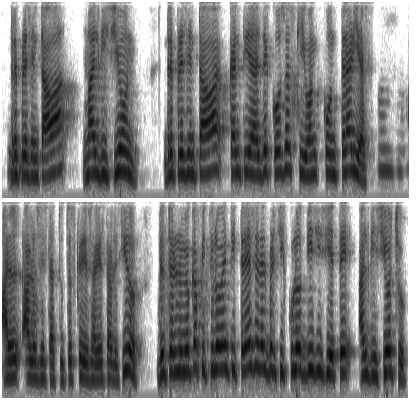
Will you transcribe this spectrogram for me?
representaba maldición, representaba cantidades de cosas que iban contrarias al- a los estatutos que Dios había establecido. Deuteronomio capítulo 23, en el versículo 17 al 18,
